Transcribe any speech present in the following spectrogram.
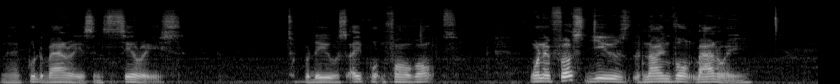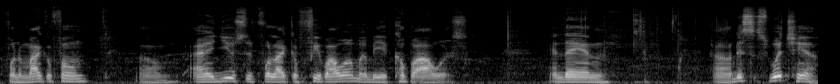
And I put the batteries in series to produce 8.4 volts. When I first used the 9 volt battery for the microphone um, I used it for like a few hours maybe a couple hours. And then uh, this switch here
